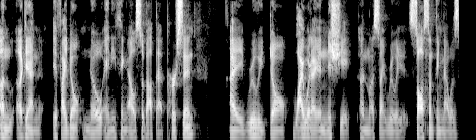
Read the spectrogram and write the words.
un, again, if I don't know anything else about that person, I really don't. Why would I initiate unless I really saw something that was,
